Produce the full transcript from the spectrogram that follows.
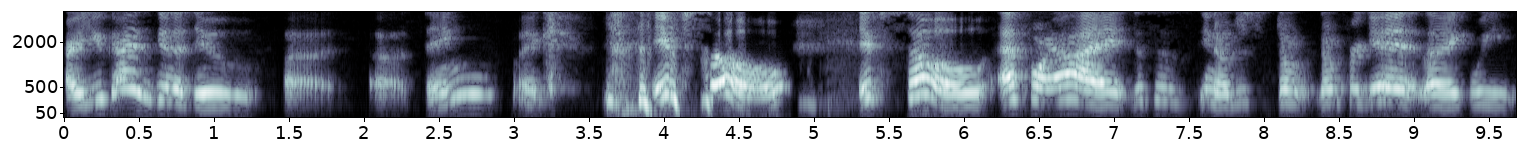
are you guys gonna do a, a thing? Like, if so, if so, FYI, this is you know just don't don't forget like we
